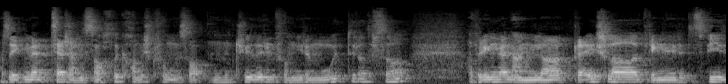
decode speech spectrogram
also irgendwann, zuerst habe ich es noch ein bisschen komisch gefunden, so eine Schülerin von meiner Mutter oder so. Aber irgendwann haben wir breitschlagen, bringen ihr das bei,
